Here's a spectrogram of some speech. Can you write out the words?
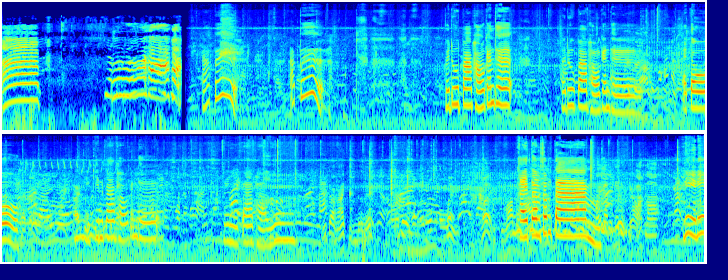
อาบ อยากลง อาเปื้ออาเปื้อ ไปดูปลาเผากันเถอะไปดูปลาเผากันเถอะไอโตไปกินปลาเผากันเถอะนี่ปลาเผาจะหากินเลยไม่ไม่ไข่เติมส้มตำนี่นี่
